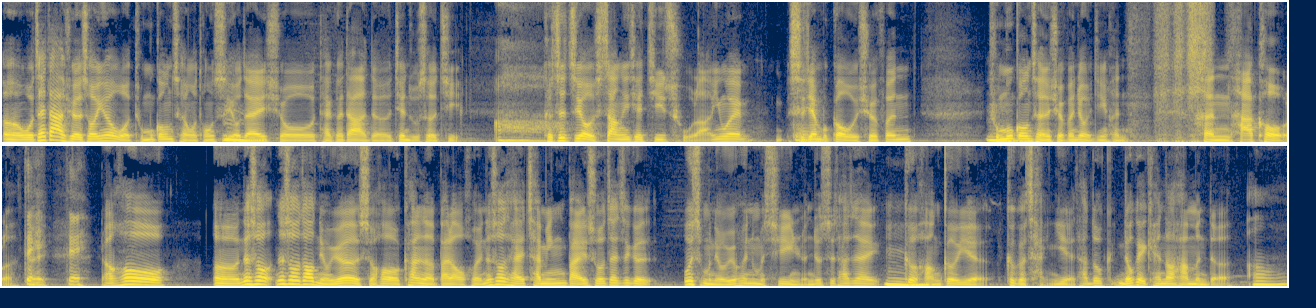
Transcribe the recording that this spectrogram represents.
嗯、呃，我在大学的时候，因为我土木工程，我同时有在修台科大的建筑设计，哦、嗯，可是只有上一些基础啦，因为时间不够，我学分土木工程的学分就已经很、嗯、很 哈扣了，对对，对，然后呃那时候那时候到纽约的时候看了百老汇，那时候才才明白说在这个。为什么纽约会那么吸引人？就是他在各行各业、嗯、各个产业，他都你都可以看到他们的哦。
